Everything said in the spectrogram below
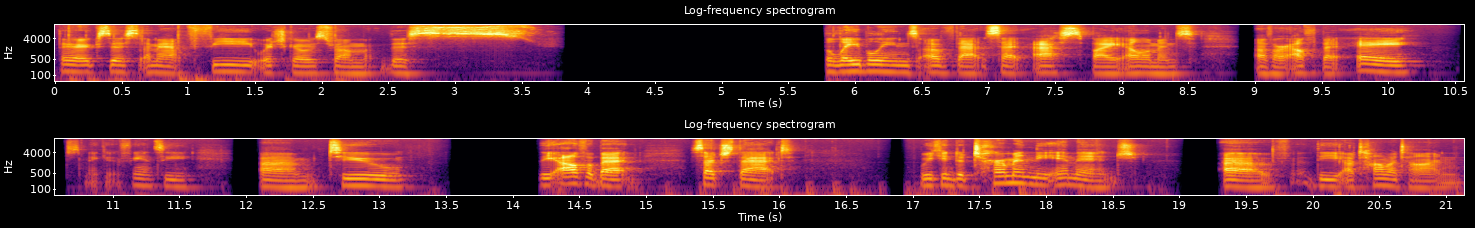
there exists a map phi which goes from this the labelings of that set S by elements of our alphabet A, just make it fancy, um, to the alphabet such that we can determine the image of the automaton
